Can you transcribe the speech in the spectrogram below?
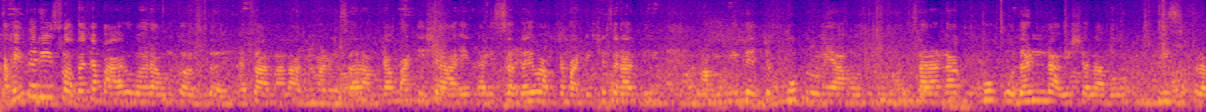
काहीतरी स्वतःच्या पायावर उभं राहून करतोय याचा आम्हाला अभिमान आहे. सर आमच्या पाठीशी आहेत आणि सदैव आमच्या पाठीशीच राहतील. आम्ही त्यांचे खूप ऋणी आहोत. सरांना खूप उदंड आयुष्य लाभो. हीच प्र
